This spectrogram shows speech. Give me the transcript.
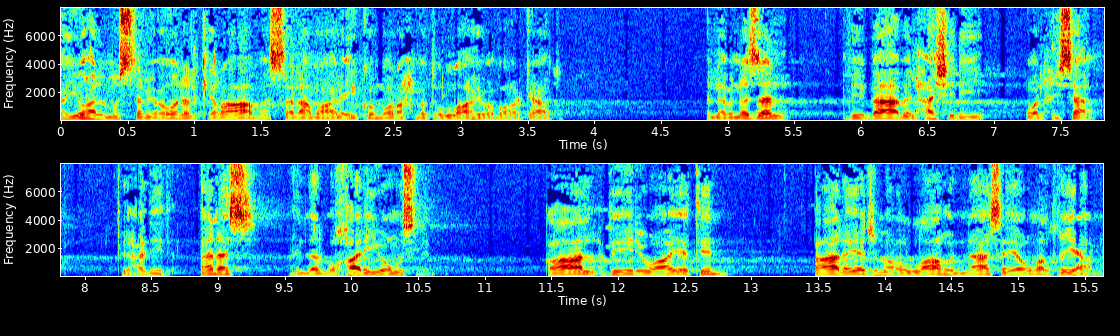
أيها المستمعون الكرام السلام عليكم ورحمة الله وبركاته. لم نزل في باب الحشر والحساب في حديث أنس عند البخاري ومسلم. قال في رواية قال يجمع الله الناس يوم القيامة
